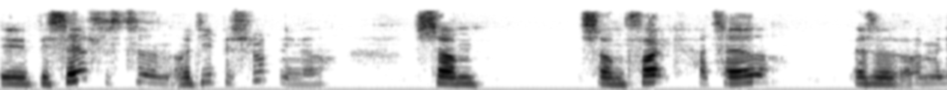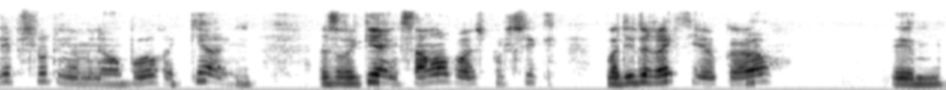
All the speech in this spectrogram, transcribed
øh, besættelsestiden og de beslutninger, som, som folk har taget Altså, og med de beslutninger mener jeg både regeringen, altså regeringens samarbejdspolitik, var det det rigtige at gøre? Øhm,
